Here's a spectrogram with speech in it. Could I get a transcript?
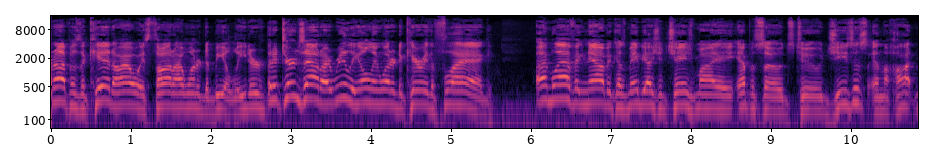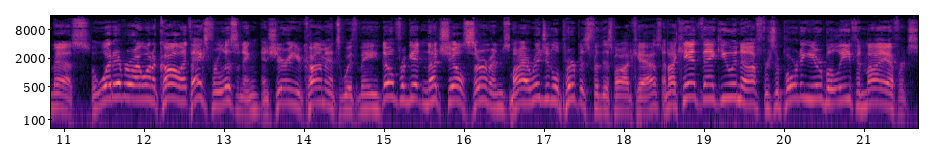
growing up as a kid, I always thought I wanted to be a leader, but it turns out I really only wanted to carry the flag. I'm laughing now because maybe I should change my episodes to Jesus and the Hot Mess. But whatever I want to call it, thanks for listening and sharing your comments with me. Don't forget Nutshell Sermons, my original purpose for this podcast, and I can't thank you enough for supporting your belief in my efforts.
